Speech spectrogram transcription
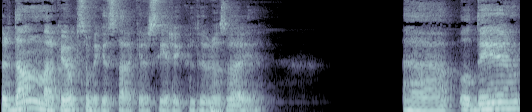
För Danmark har ju också mycket starkare seriekultur än Sverige. Eh, och det...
